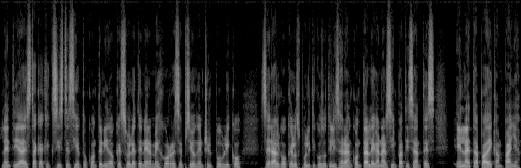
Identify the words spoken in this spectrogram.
La entidad destaca que existe cierto contenido que suele tener mejor recepción entre el público, será algo que los políticos utilizarán con tal de ganar simpatizantes en la etapa de campaña.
